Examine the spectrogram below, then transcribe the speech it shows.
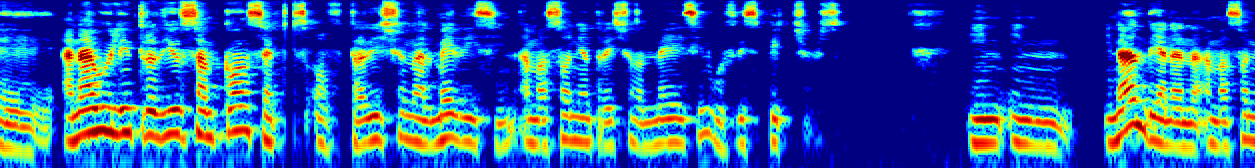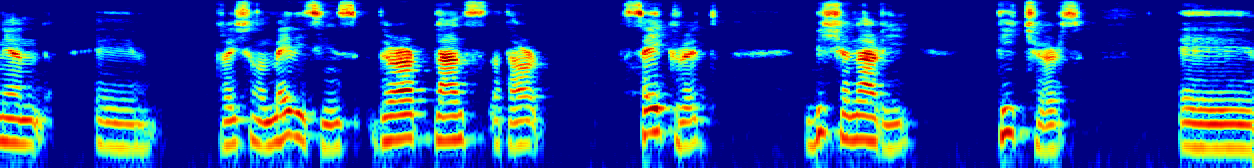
Uh, and I will introduce some concepts of traditional medicine, Amazonian traditional medicine, with these pictures. In, in, in Andean and Amazonian uh, traditional medicines, there are plants that are sacred, visionary, teachers, uh,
